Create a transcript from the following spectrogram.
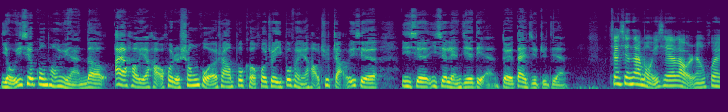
有一些共同语言的爱好也好，或者生活上不可或缺一部分也好，去找一些一些一些连接点，对代际之间。像现在某一些老人会，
